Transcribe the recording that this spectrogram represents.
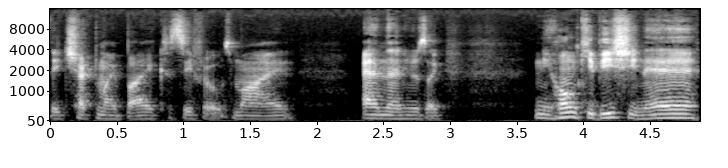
They checked my bike to see if it was mine, and then he was like, "Nihon kibishi ne."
